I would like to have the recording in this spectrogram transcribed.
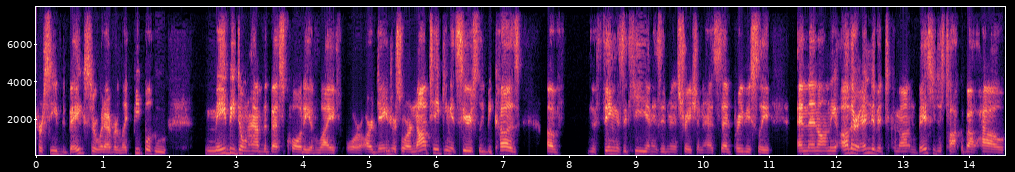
perceived base or whatever like people who maybe don't have the best quality of life or are dangerous or are not taking it seriously because of the things that he and his administration has said previously. And then on the other end of it to come out and basically just talk about how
